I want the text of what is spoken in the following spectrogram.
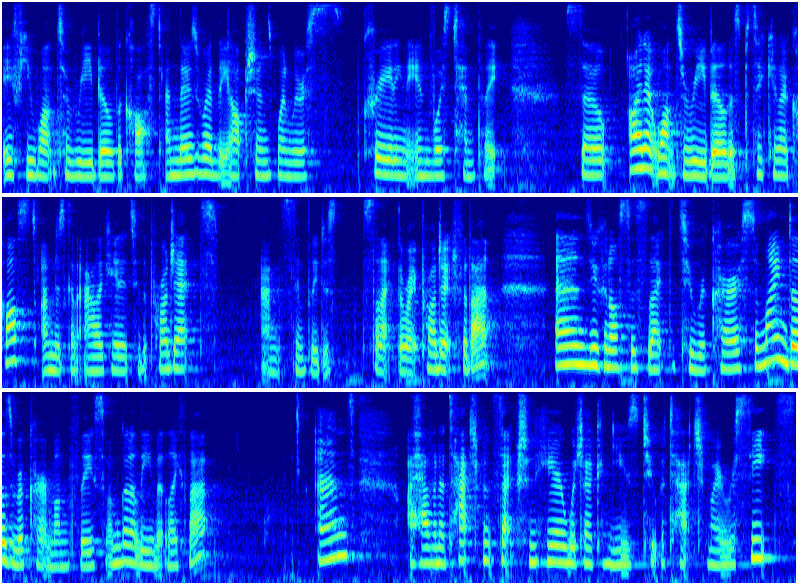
if you want to rebill the cost and those were the options when we were creating the invoice template. So I don't want to rebill this particular cost. I'm just going to allocate it to the project and simply just select the right project for that. And you can also select to recur. So mine does recur monthly, so I'm going to leave it like that. And I have an attachment section here which I can use to attach my receipts,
